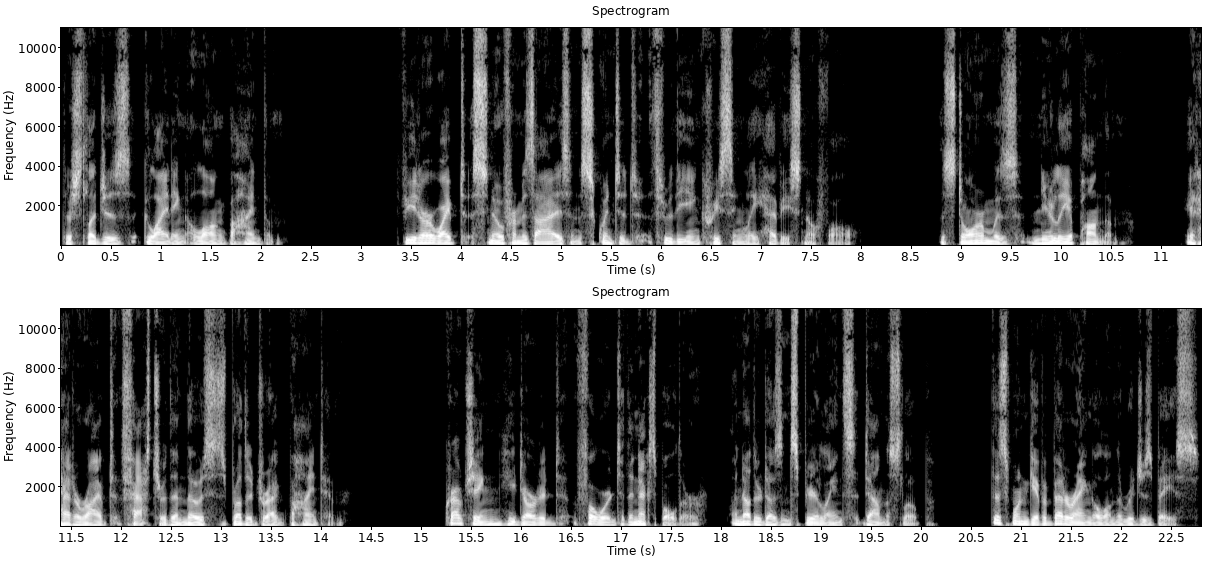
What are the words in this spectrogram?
their sledges gliding along behind them. Vidar wiped snow from his eyes and squinted through the increasingly heavy snowfall. The storm was nearly upon them. It had arrived faster than those his brother dragged behind him. Crouching, he darted forward to the next boulder, another dozen spear lengths down the slope. This one gave a better angle on the ridge's base,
